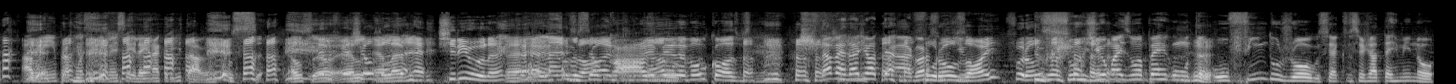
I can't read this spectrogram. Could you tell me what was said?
além pra conseguir vencer ele, é inacreditável. É o, é, Fechou os é, é leve- é, Shiryu, né? É, leva o seu olhos, cosmo. Ele levou o Cosmos. Na verdade, eu até agora furou o surgiu, zóio. Furou surgiu mais uma pergunta. O fim do jogo, se é que você já terminou,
